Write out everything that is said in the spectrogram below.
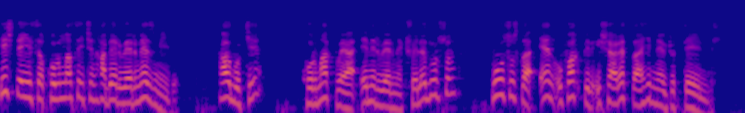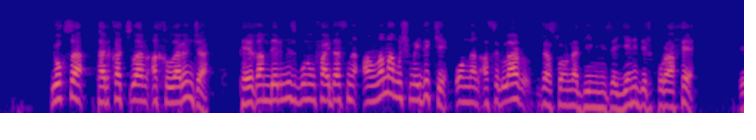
Hiç değilse kurulması için haber vermez miydi? Halbuki kurmak veya emir vermek şöyle dursun, bu hususta en ufak bir işaret dahi mevcut değildir. Yoksa tarikatçıların akıllarınca Peygamberimiz bunun faydasını anlamamış mıydı ki ondan asırlarca sonra dinimize yeni bir hurafe, e,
